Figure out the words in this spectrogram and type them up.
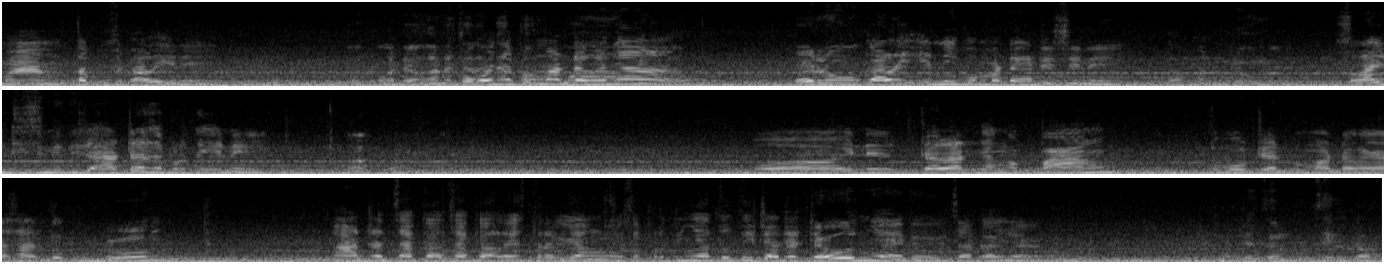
Mantap sekali ini. Pemandangannya pokoknya pemandangannya tuh, baru kali ini pemandangan di sini. Mendung ya. selain di sini tidak ada seperti ini Wah, ini jalannya ngepang, kemudian pemandangannya satu gunung, ada cagak-cagak listrik yang sepertinya tuh tidak ada daunnya itu cagaknya. Ada jalan kecil kok.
